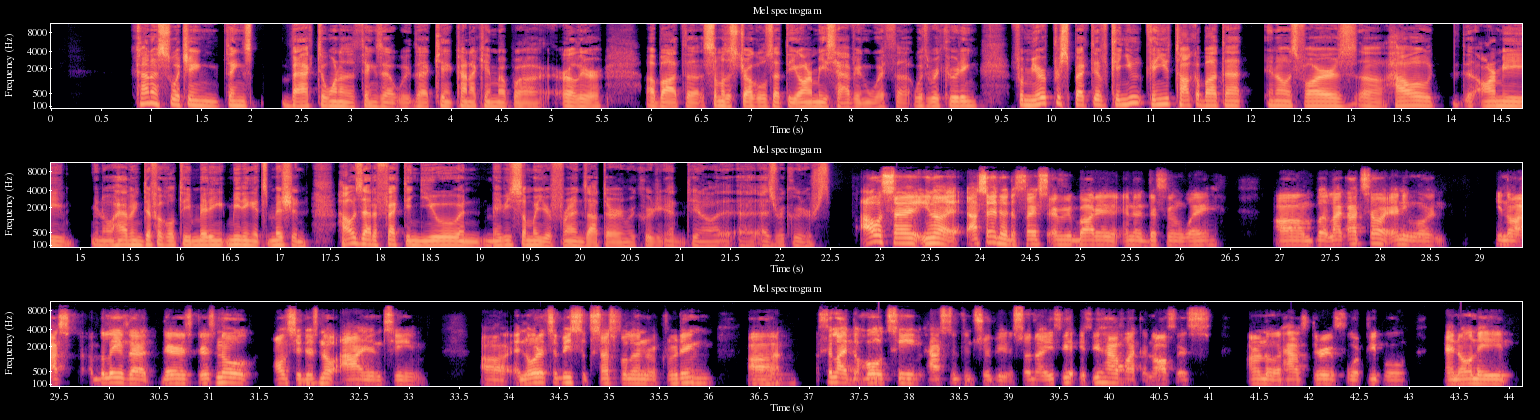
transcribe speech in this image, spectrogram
Kind of switching things back to one of the things that we, that kind of came up uh, earlier about the some of the struggles that the army's having with uh, with recruiting. From your perspective, can you can you talk about that? You know, as far as uh, how the army, you know, having difficulty meeting meeting its mission, how is that affecting you and maybe some of your friends out there in recruiting? You know, as recruiters. I would say, you know, I say that it affects everybody in a different way. Um, but like I tell anyone, you know, I, I believe that there's there's no obviously there's no I in team. Uh, in order to be successful in recruiting, uh, I feel like the whole team has to contribute. So now, if you if you have like an office, I don't know, have three or four people, and only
